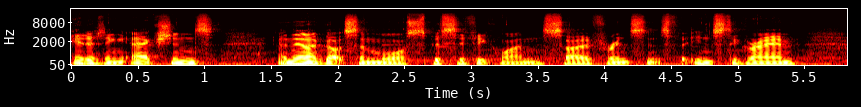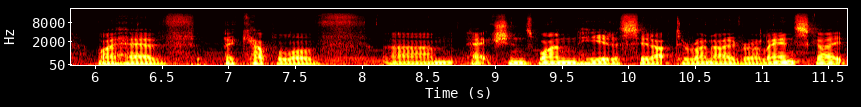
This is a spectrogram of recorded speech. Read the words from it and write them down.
editing actions and then I've got some more specific ones. So for instance for Instagram I have a couple of um, actions. One here to set up to run over a landscape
